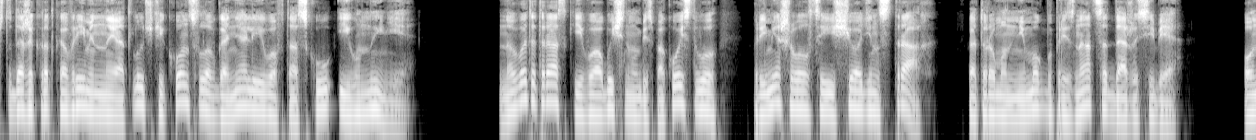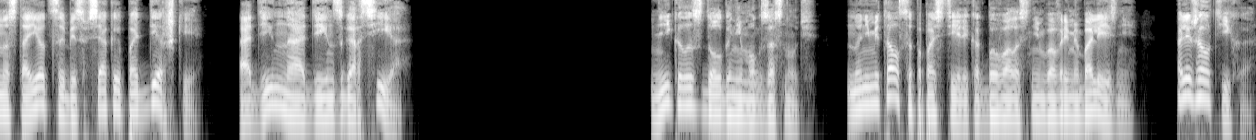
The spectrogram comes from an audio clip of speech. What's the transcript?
что даже кратковременные отлучки консула вгоняли его в тоску и уныние. Но в этот раз к его обычному беспокойству примешивался еще один страх, в котором он не мог бы признаться даже себе. Он остается без всякой поддержки, один на один с Гарсия. Николас долго не мог заснуть, но не метался по постели, как бывало с ним во время болезни, а лежал тихо,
